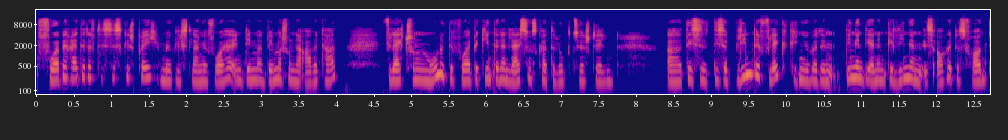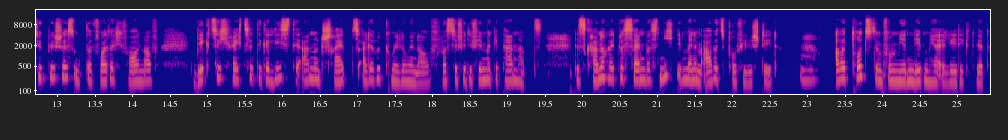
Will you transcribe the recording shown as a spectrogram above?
vorbereitet auf dieses Gespräch, möglichst lange vorher, indem man, wenn man schon eine Arbeit hat, vielleicht schon Monate vorher beginnt, einen Leistungskatalog zu erstellen äh, diese, dieser blinde Fleck gegenüber den Dingen, die einem gelingen, ist auch etwas Frauentypisches. Und da fordere ich Frauen auf, legt sich rechtzeitig eine Liste an und schreibt alle Rückmeldungen auf, was ihr für die Firma getan habt. Das kann auch etwas sein, was nicht in meinem Arbeitsprofil steht, mhm. aber trotzdem von mir nebenher erledigt wird.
